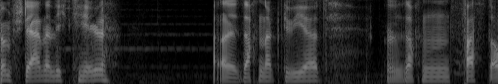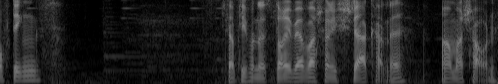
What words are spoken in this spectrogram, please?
fünf Sterne Lichtkegel. Hat alle Sachen aktiviert. Alle Sachen fast auf Dings. Ich glaube, die von der Story wäre wahrscheinlich stärker, ne? Aber mal schauen.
